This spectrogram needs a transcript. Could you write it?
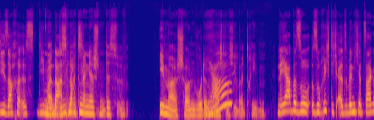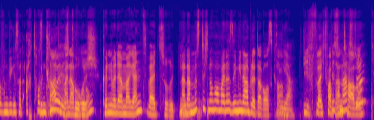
die Sache ist, die man ja, da aber das anbringt. macht man ja schon, das immer schon wurde Ja? maßlos übertrieben. Naja, aber so, so richtig. Also, wenn ich jetzt sage, von wegen, es hat 8000 Grad in meiner Wohnung. Können wir da mal ganz weit zurückgehen. Na, dann müsste ich nochmal meine Seminarblätter rauskramen. Ja. Die ich vielleicht das verbrannt machst habe. du.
